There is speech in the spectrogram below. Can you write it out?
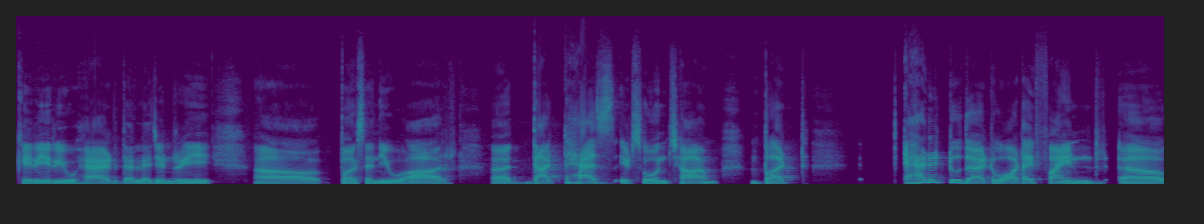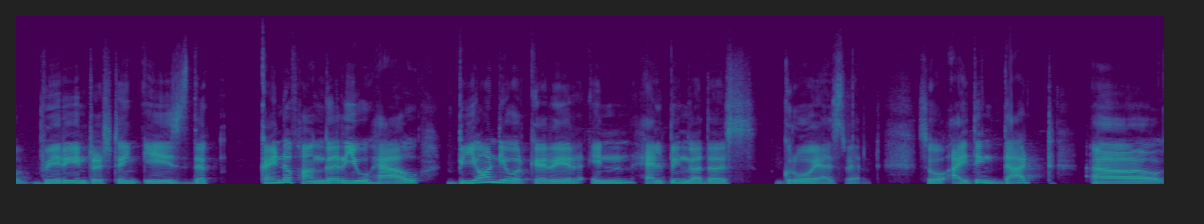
career you had, the legendary uh, person you are, uh, that has its own charm. But added to that, what I find very interesting is the kind of hunger you have beyond your career in helping others grow as well. So I think that. Uh,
